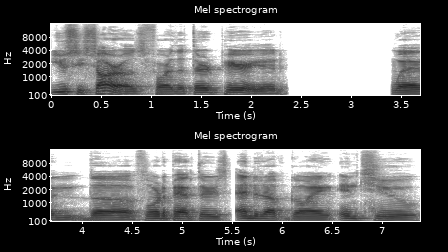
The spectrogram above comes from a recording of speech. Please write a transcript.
Juuse Saros for the third period when the Florida Panthers ended up going into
